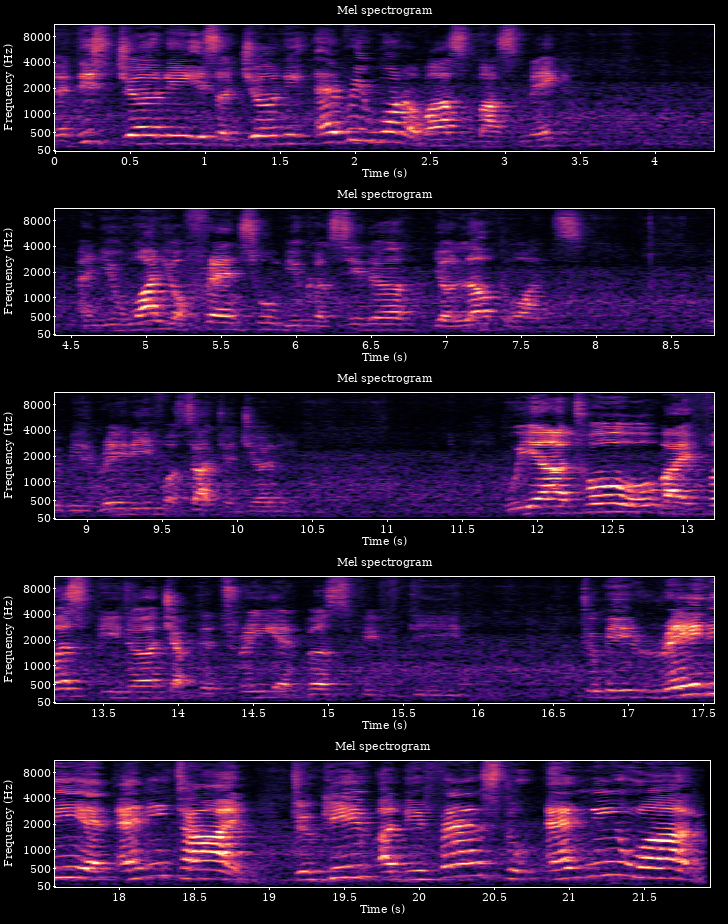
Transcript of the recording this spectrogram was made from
that this journey is a journey every one of us must make, and you want your friends whom you consider your loved ones to be ready for such a journey. We are told by 1 Peter chapter 3 and verse 15 to be ready at any time to give a defense to anyone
